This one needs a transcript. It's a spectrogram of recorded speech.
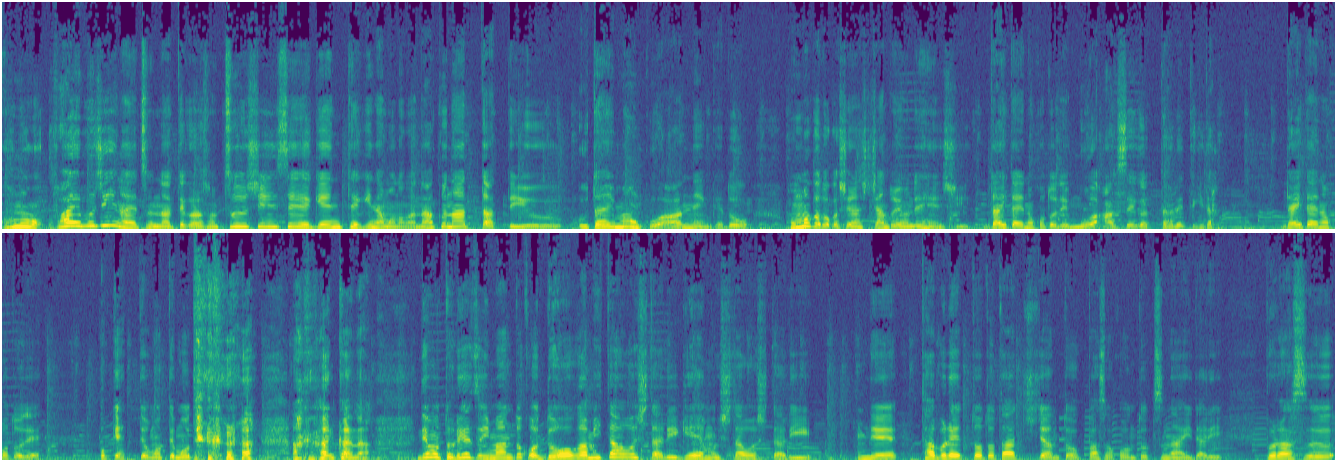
この 5G のやつになってからその通信制限的なものがなくなったっていう歌い文句はあんねんけどほんまかどうか知らんしちゃんと読んでへんし大体のことでうわ汗が垂れてきた。大体のことで OK って思ってもうてるから あかんかな。でもとりあえず今んとこ動画見倒したりゲームし倒したりでタブレットとタッチちゃんとパソコンとつないだりプラス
